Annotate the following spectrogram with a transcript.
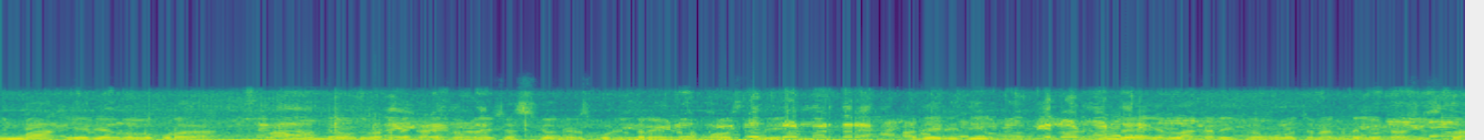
ನಿಮ್ಮ ಏರಿಯಾಗಳಲ್ಲೂ ಕೂಡ ರಾಮ ಮಂದಿರ ಉದ್ಘಾಟನೆ ಕಾರ್ಯಕ್ರಮ ಯಶಸ್ವಿಯಾಗಿ ನಡೆಸ್ಕೊಂಡಿರ್ತಾರೆ ಅಂತ ನಾವು ಭಾವಿಸ್ತೀವಿ. ಅದೇ ರೀತಿ ಮುಂದೆ ಎಲ್ಲ ಕಾರ್ಯಕ್ರಮಗಳು ಚೆನ್ನಾಗಿ ನಡೀಲಿ ಅಂತ ಆಶಿಸ್ತಾ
